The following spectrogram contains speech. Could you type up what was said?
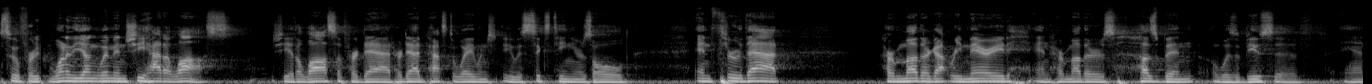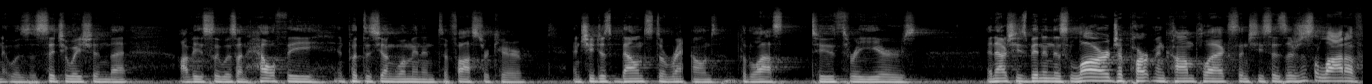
So, for one of the young women, she had a loss. She had a loss of her dad. Her dad passed away when she was 16 years old. And through that, her mother got remarried, and her mother's husband was abusive. And it was a situation that obviously was unhealthy and put this young woman into foster care and she just bounced around for the last two, three years. And now she's been in this large apartment complex, and she says there's just a lot of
